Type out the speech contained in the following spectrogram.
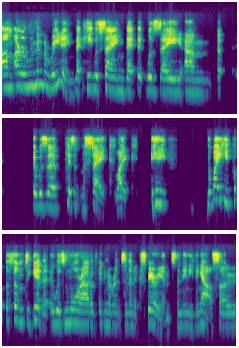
um, I remember reading that he was saying that it was a, um, a it was a pleasant mistake. Like he, the way he put the film together, it was more out of ignorance and inexperience than anything else. So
